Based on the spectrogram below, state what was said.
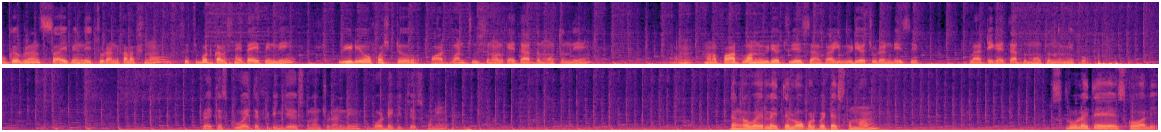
ఓకే ఫ్రెండ్స్ అయిపోయింది చూడండి కలెక్షను. స్విచ్ బోర్డ్ కలెక్షన్ అయితే అయిపోయింది. వీడియో ఫస్ట్ పార్ట్ వన్ చూసిన వాళ్ళకైతే అర్థమవుతుంది. మన- పార్ట్ వన్ వీడియో చూసాక ఈ వీడియో చూడండి. క్లారిటీగా అయితే అర్థమవుతుంది మీకు. ఇప్పుడైతే స్క్రూ అయితే ఫిట్టింగ్ చేసుకున్నాం చూడండి. బోర్డు ఎక్కిచ్చేసుకొని విధంగా వైర్లు అయితే లోపల పెట్టేసుకుందాం. స్క్రూలు అయితే వేసుకోవాలి.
